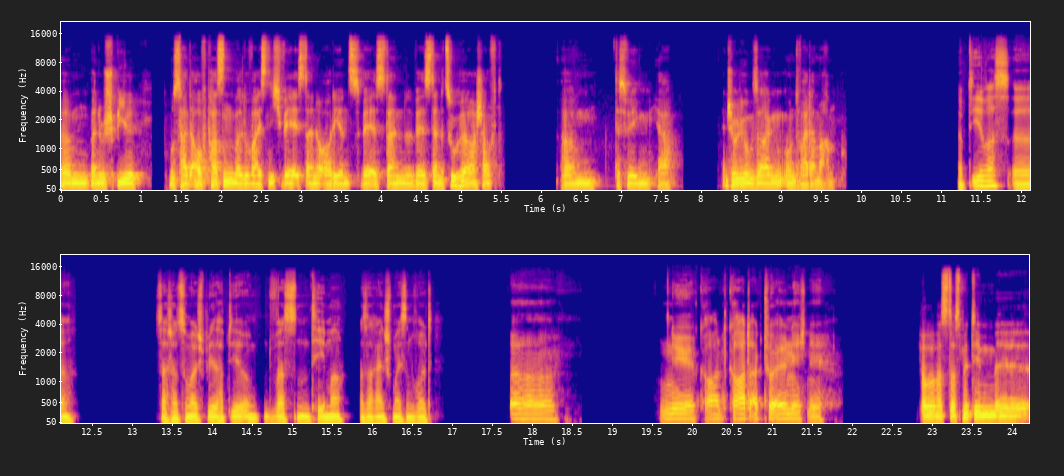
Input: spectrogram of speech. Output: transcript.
ähm, bei einem Spiel musst halt aufpassen, weil du weißt nicht, wer ist deine Audience, wer ist deine, wer ist deine Zuhörerschaft. Ähm, deswegen, ja, Entschuldigung sagen und weitermachen. Habt ihr was? Äh, Sascha zum Beispiel, habt ihr irgendwas, ein Thema, was ihr reinschmeißen wollt? Äh, nee, gerade aktuell nicht, nee. Ich glaube, was das mit dem äh,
